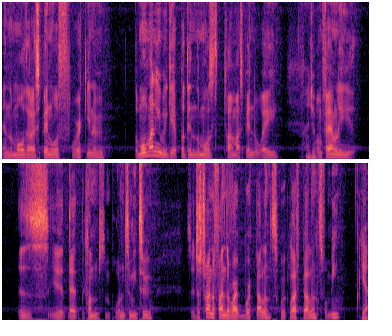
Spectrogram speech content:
and the more that i spend with work you know the more money we get but then the more time i spend away Hundred- on family is yeah that becomes important to me too so just trying to find the right work balance work life balance for me Yeah.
